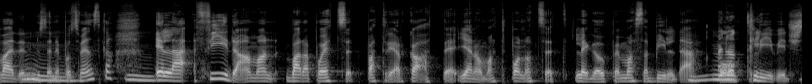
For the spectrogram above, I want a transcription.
vad är det nu sen Mm. är på svenska? Eller feedar man bara på ett sätt patriarkatet genom att på något sätt lägga upp en massa bilder Mm, på att- cleavage?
